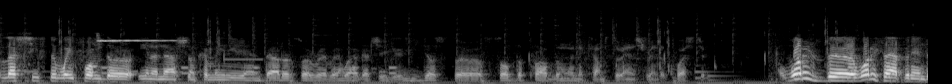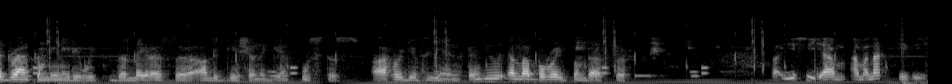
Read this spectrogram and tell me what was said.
let's shift away from the international community and that of uh, Reverend Wagachi. You just uh, solved the problem when it comes to answering the question. What is the what is happening in the grand community with the latest uh, allegation against Ustaz? I heard you, Ian. Can you elaborate on that, sir? Uh, you see, I'm, I'm an activist,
